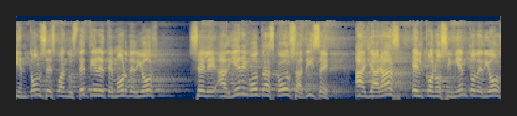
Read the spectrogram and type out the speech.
Y entonces cuando usted tiene temor de Dios, se le adhieren otras cosas. Dice, hallarás el conocimiento de Dios.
